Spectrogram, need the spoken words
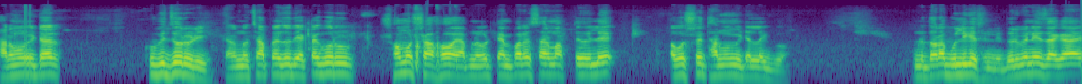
থার্মোমিটার খুবই জরুরি। কারণ হচ্ছে আপনার যদি একটা গরুর সমস্যা হয় আপনার ওর টেম্পারেচার মাপতে হইলে অবশ্যই থার্মোমিটার লাগবে। আপনি ধরা ভুলে গেছেন নি ধরবেন এই জায়গায়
